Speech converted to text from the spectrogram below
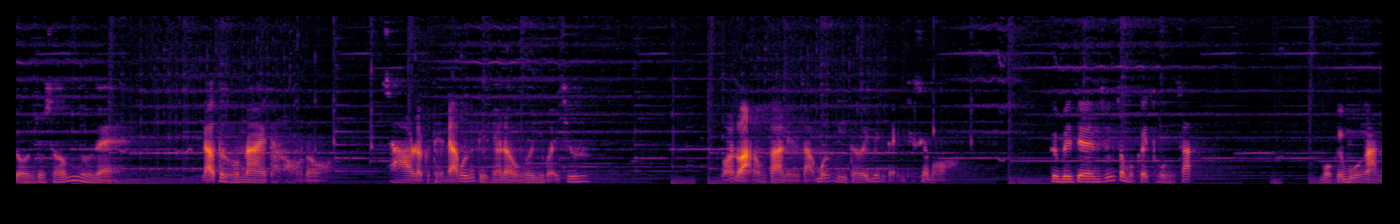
Trốn cho sớm rồi về. Lão tử hôm nay thật hồ đồ, sao lại có thể đáp ứng tiểu nha đầu ngươi như vậy chứ? Nói đoạn ông ta liền dạo bước đi tới bên cạnh chiếc xe bò. Từ bên trên rút ra một cái thùng sắt, một cái búa ngắn.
